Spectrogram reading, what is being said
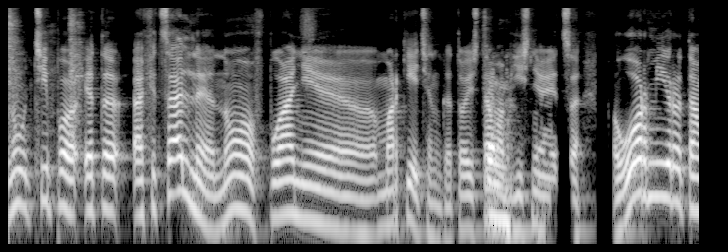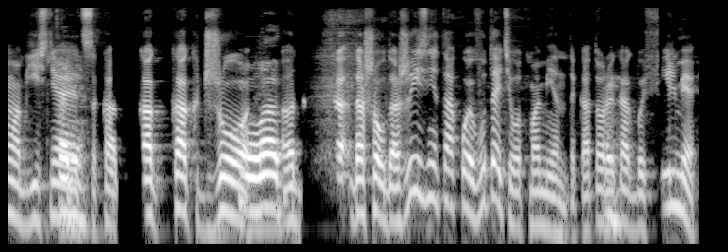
ну, типа, это официальное, но в плане э, маркетинга. То есть там Понятно. объясняется, лор мира, там объясняется, как, как, как Джо Ладно. э, дошел до жизни такой. Вот эти вот моменты, которые Мгм. как бы в фильме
